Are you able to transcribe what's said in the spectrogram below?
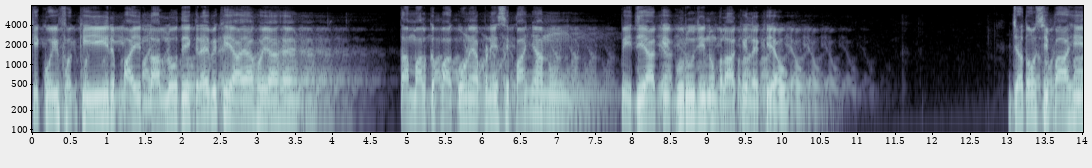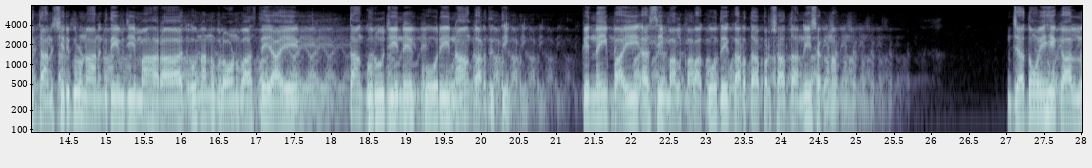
ਕਿ ਕੋਈ ਫਕੀਰ ਭਾਈ ਲਾਲੋ ਦੇ ਗ੍ਰਹਿ ਵਿਖੇ ਆਇਆ ਹੋਇਆ ਹੈ, ਤਾਂ ਮਲਕ ਭਾਗੋ ਨੇ ਆਪਣੇ ਸਿਪਾਹੀਆਂ ਨੂੰ ਭੇਜਿਆ ਕਿ ਗੁਰੂ ਜੀ ਨੂੰ ਬੁਲਾ ਕੇ ਲੈ ਕੇ ਆਓ। ਜਦੋਂ ਸਿਪਾਹੀ ਧੰਨ ਸ੍ਰੀ ਗੁਰੂ ਨਾਨਕ ਦੇਵ ਜੀ ਮਹਾਰਾਜ ਉਹਨਾਂ ਨੂੰ ਬੁਲਾਉਣ ਵਾਸਤੇ ਆਏ ਤਾਂ ਗੁਰੂ ਜੀ ਨੇ ਕੋਰੀ ਨਾ ਕਰ ਦਿੱਤੀ ਕਿ ਨਹੀਂ ਭਾਈ ਅਸੀਂ ਮਲਕ ਭਾਗੋ ਦੇ ਘਰ ਦਾ ਪ੍ਰਸ਼ਾਦਾ ਨਹੀਂ ਛਕਣਾ। ਜਦੋਂ ਇਹ ਗੱਲ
